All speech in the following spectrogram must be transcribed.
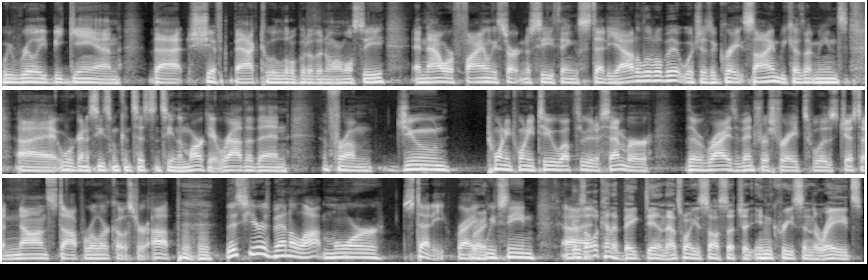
we really began that shift back to a little bit of a normalcy, and now we're finally starting to see things steady out a little bit, which is a great sign because that means uh, we're going to see some consistency in the market rather than from June 2022 up through December. The rise of interest rates was just a nonstop roller coaster up. This year has been a lot more steady, right? Right. We've seen uh, it was all kind of baked in. That's why you saw such an increase in the rates.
